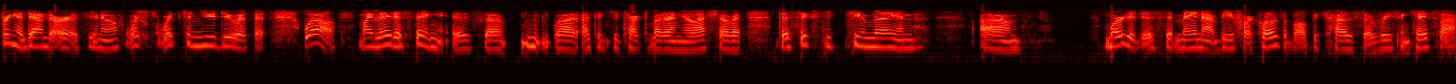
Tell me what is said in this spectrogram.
bring it down to earth. You know, what what can you do with it? Well, my latest thing is, uh, well, I think you talked about it on your last show, but the 62 million um, mortgages that may not be foreclosable because of recent case law.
